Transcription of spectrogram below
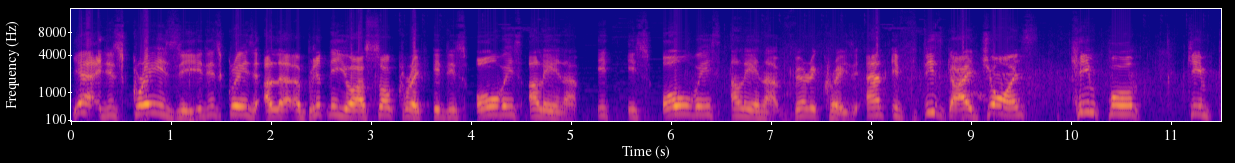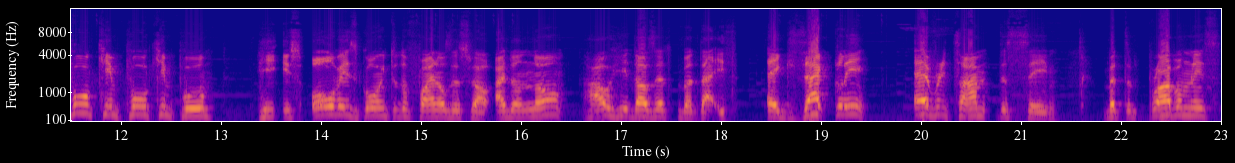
Yeah it is crazy. It is crazy. Uh, Brittany you are so correct. It is always Alena. It is always Alena. Very crazy. And if this guy joins Kimpu, Kimpu, Kimpu, Kimpu. He is always going to the finals as well. I don't know how he does it, but that is exactly every time the same. But the problem is,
